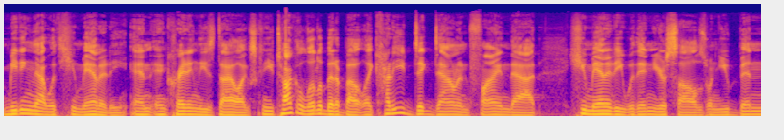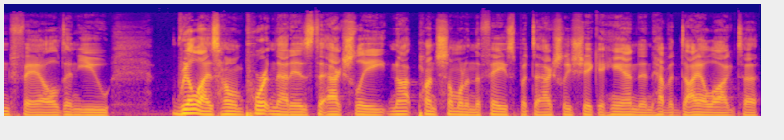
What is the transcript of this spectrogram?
meeting that with humanity and, and creating these dialogues. Can you talk a little bit about like, how do you dig down and find that humanity within yourselves when you've been failed and you, realize how important that is to actually not punch someone in the face, but to actually shake a hand and have a dialogue to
